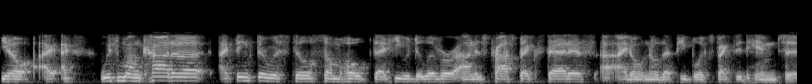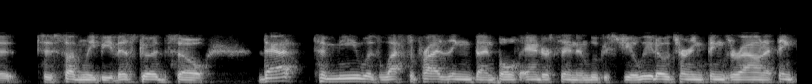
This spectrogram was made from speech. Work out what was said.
you know, I, I, with Moncada, I think there was still some hope that he would deliver on his prospect status. I, I don't know that people expected him to to suddenly be this good. So that to me was less surprising than both Anderson and Lucas Giolito turning things around. I think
